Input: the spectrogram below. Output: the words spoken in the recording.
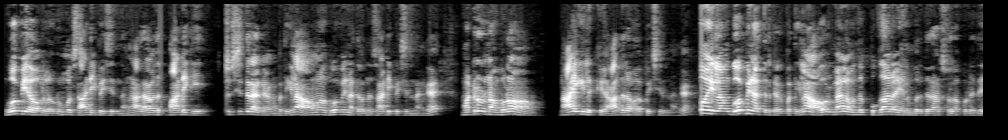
கோபி அவர்களை ரொம்ப சாடி பேசியிருந்தாங்க. அதாவது பாடிக்கு சுசித்ரா இருக்காங்க பாத்தீங்களா? அவங்க கோபிநாத்தை வந்து சாடி பேசியிருந்தாங்க. மற்றொரு நபரும் நாய்களுக்கு ஆதரவா பேசியிருந்தாங்க. இல்லாம கோபிநாத் இருக்காரு பாத்தீங்களா? அவர் மேல வந்து புகாரம் எழும்பு இருக்கிறதா சொல்லப்படுது.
